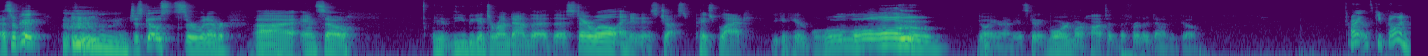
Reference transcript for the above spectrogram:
"That's okay, just ghosts or whatever." Uh, and so you you begin to run down the the stairwell, and it is just pitch black. You can hear going around it. It's getting more and more haunted the further down you go. All right, let's keep going.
